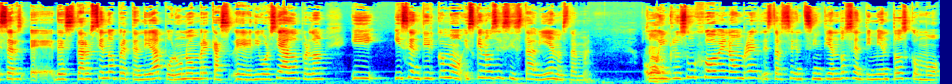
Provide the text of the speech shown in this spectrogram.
ser, eh, de estar siendo pretendida por un hombre eh, divorciado, perdón, y, y, sentir como, es que no sé si está bien o está mal. O incluso un joven hombre estar sintiendo sentimientos como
